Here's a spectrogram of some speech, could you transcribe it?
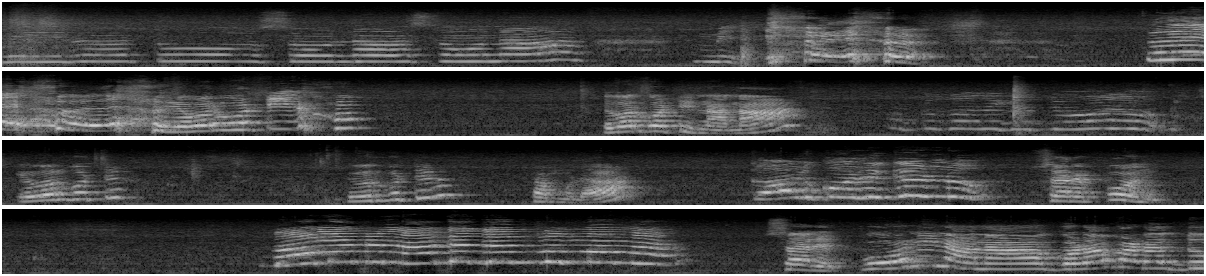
మీరాతో సోనా సోనా. ఎవరు కొట్టి ఎవరు కొట్టినానా ఎవరు కొట్టి ఎవరు కొట్టిరు? తమ్ముడా? కాలు కొరికిండు. సరే పోని. సరే పోని నాన్న గొడవ పడద్దు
